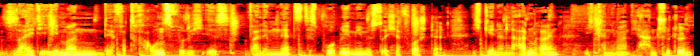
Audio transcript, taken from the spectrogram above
seid ihr jemand, der vertrauenswürdig ist, weil im Netz das Problem, ihr müsst euch ja vorstellen, ich gehe in den Laden rein, ich kann jemand die Hand schütteln, schütteln,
